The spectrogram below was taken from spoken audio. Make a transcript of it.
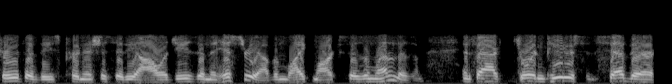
truth of these pernicious ideologies and the history of them, like Marxism, Leninism. In fact, Jordan Peterson said there,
